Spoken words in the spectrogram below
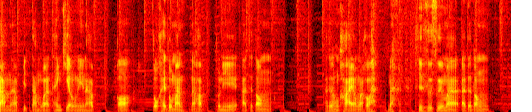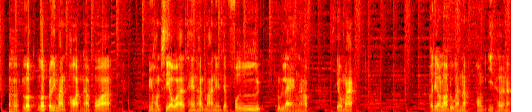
ต่ำนะครับ ปิดต่ำกว่าแท่งเขียวตรงนี้นะครับ ก็ตัวใครตัวมันนะครับ ตัวนี้อาจจะต้อง อาจจะต้องขายออกมาก่อนนะที่ซื้อมาอาจจะต้องออลดลดปริมาณพอร์ตนะครับ เพราะว่ามีความเสี่ยวว่าแท่งถัดมาเนี่ยจะฟืดรุนแรงนะครับ เสี่ยวมาก ก็เดี๋ยวรอดูกันนะของอีเทอร์นะ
